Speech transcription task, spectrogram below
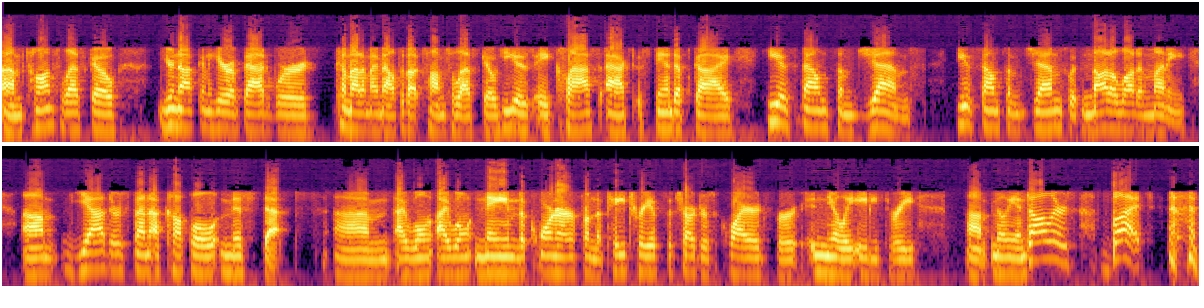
Um, Tom Telesco, you're not going to hear a bad word come out of my mouth about Tom Telesco. He is a class act, a stand up guy. He has found some gems. He has found some gems with not a lot of money. Um, yeah, there's been a couple missteps. Um, I won't. I won't name the corner from the Patriots. The Chargers acquired for nearly eighty-three um, million dollars, but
